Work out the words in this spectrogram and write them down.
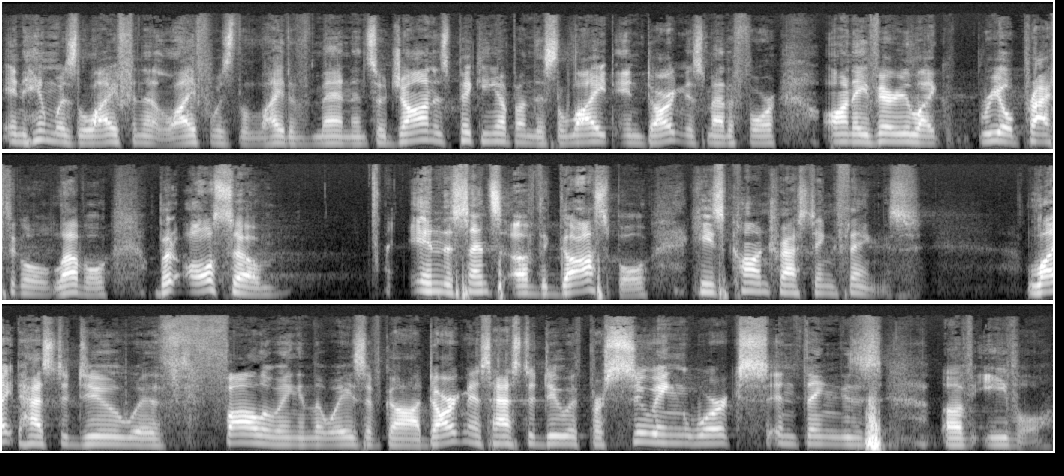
In him was life, and that life was the light of men. And so John is picking up on this light in darkness metaphor on a very, like, real practical level, but also in the sense of the gospel, he's contrasting things. Light has to do with following in the ways of God. Darkness has to do with pursuing works and things of evil.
